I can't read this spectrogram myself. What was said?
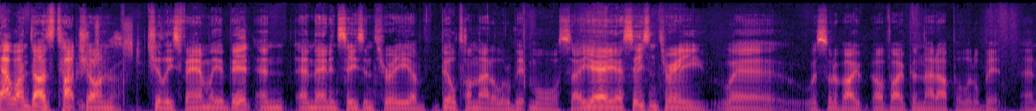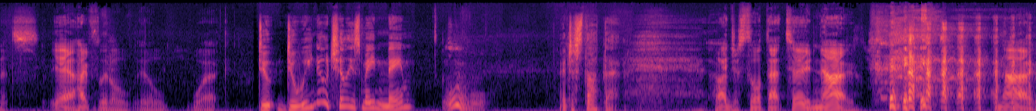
that one does touch on crossed. Chili's family a bit, and and then in season three, I've built on that a little bit more. So yeah, yeah, season three, where we're sort of op- I've opened that up a little bit, and it's yeah, hopefully it'll it'll work. Do do we know Chili's maiden name? Ooh. I just thought that. I just thought that too. No, no.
